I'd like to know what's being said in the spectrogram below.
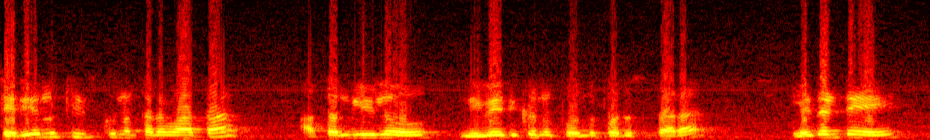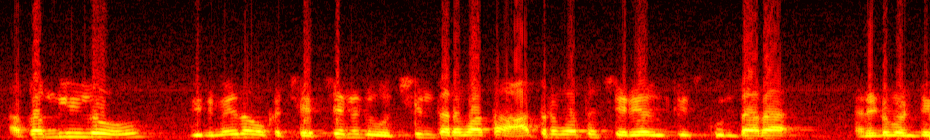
చర్యలు తీసుకున్న తర్వాత అసెంబ్లీలో నివేదికను పొందుపరుస్తారా? లేదంటే అసెంబ్లీలో దీని మీద ఒక చర్చ అనేది వచ్చిన తర్వాత ఆ తర్వాత చర్యలు తీసుకుంటారా అనేటువంటి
